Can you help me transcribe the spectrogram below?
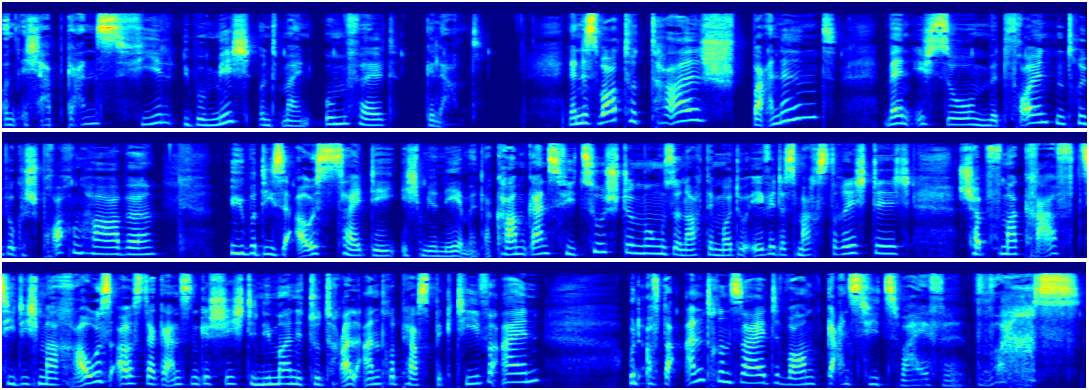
und ich habe ganz viel über mich und mein Umfeld gelernt. Denn es war total spannend, wenn ich so mit Freunden drüber gesprochen habe über diese Auszeit, die ich mir nehme. Da kam ganz viel Zustimmung, so nach dem Motto, Evi, das machst du richtig, schöpf mal Kraft, zieh dich mal raus aus der ganzen Geschichte, nimm mal eine total andere Perspektive ein. Und auf der anderen Seite waren ganz viel Zweifel. Was?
